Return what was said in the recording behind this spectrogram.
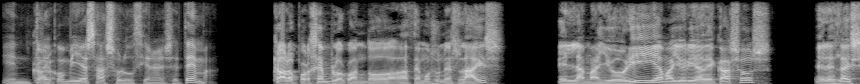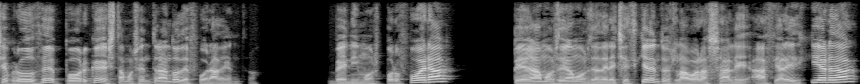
entre comillas, a solucionar ese tema. Claro, por ejemplo, cuando hacemos un slice, en la mayoría, mayoría de casos, el slice se produce porque estamos entrando de fuera adentro. Venimos por fuera, pegamos, digamos, de derecha a izquierda, entonces la bola sale hacia la izquierda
